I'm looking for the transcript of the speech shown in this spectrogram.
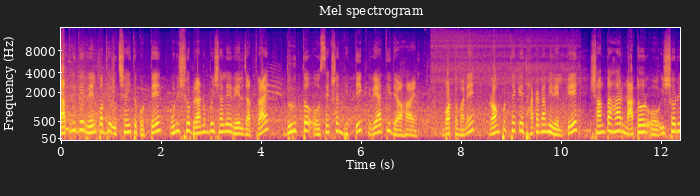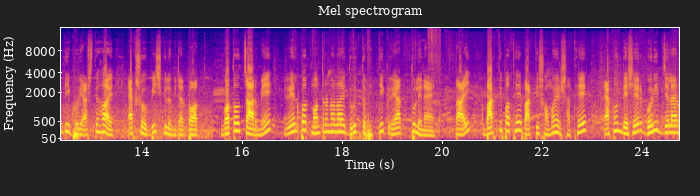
যাত্রীদের রেলপথে উৎসাহিত করতে উনিশশো বিরানব্বই সালে রেল যাত্রায় দূরত্ব ও সেকশন ভিত্তিক রেয়াতি দেওয়া হয়। বর্তমানে রংপুর থেকে ঢাকাগামী রেলকে সান্তাহার, নাটোর ও ঈশ্বরদী ঘুরে আসতে হয় একশো বিশ কিলোমিটার পথ। গত চার মে রেলপথ মন্ত্রণালয় দূরত্ব ভিত্তিক রেয়াত তুলে নেয়। তাই বাড়তি পথে বাড়তি সময়ের সাথে এখন দেশের গরিব জেলার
